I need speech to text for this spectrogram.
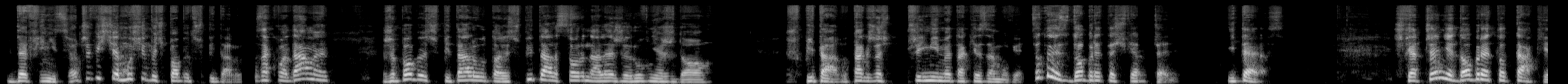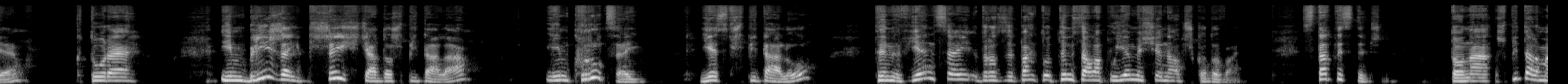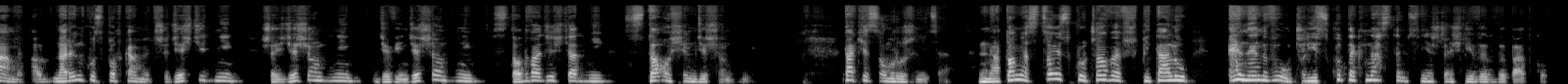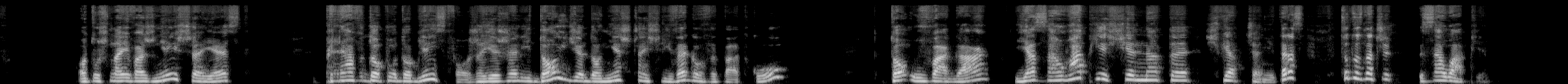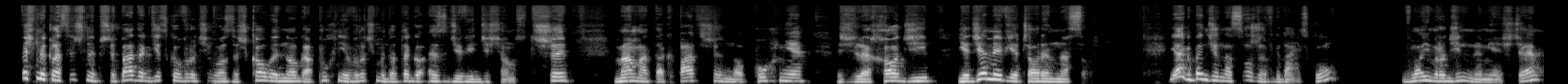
definicje. Oczywiście musi być pobyt w szpitalu. Zakładamy, że pobyt w szpitalu to jest szpital, SOR należy również do szpitalu. Także przyjmijmy takie zamówienie. Co to jest dobre te świadczenie? I teraz. Świadczenie dobre to takie, które im bliżej przyjścia do szpitala, im krócej jest w szpitalu, tym więcej, drodzy Państwo, tym załapujemy się na odszkodowanie. Statystycznie to na szpital mamy, na rynku spotkamy 30 dni, 60 dni, 90 dni, 120 dni, 180 dni. Takie są różnice. Natomiast co jest kluczowe w szpitalu NNW, czyli skutek następstw nieszczęśliwych wypadków? Otóż najważniejsze jest prawdopodobieństwo, że jeżeli dojdzie do nieszczęśliwego wypadku, to uwaga, ja załapię się na te świadczenie. Teraz, co to znaczy załapię? Weźmy klasyczny przypadek, dziecko wróciło ze szkoły, noga puchnie, wróćmy do tego S93, mama tak patrzy, no puchnie, źle chodzi, jedziemy wieczorem na SOR. Jak będzie na SORze w Gdańsku, w moim rodzinnym mieście,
